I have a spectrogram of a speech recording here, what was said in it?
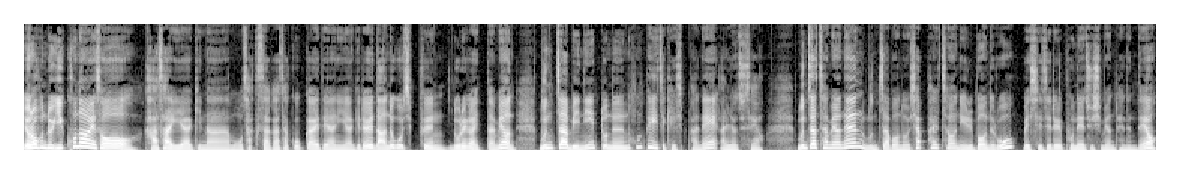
여러분도 이 코너에서 가사 이야기나 뭐 작사가 작곡가에 대한 이야기를 나누고 싶은 노래가 있다면 문자 미니 또는 홈페이지 게시판에 알려주세요. 문자 참여는 문자 번호 샵 8001번으로 메시지를 보내주시면 되는데요.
